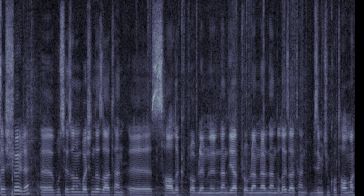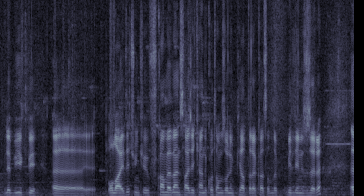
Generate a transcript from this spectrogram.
bile. E, Şöyle, e, bu sezonun başında zaten e, sağlık problemlerinden, diğer problemlerden dolayı zaten bizim için kota almak bile büyük bir e, olaydı. Çünkü Furkan ve ben sadece kendi kotamız olimpiyatlara katıldık bildiğiniz üzere. E,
